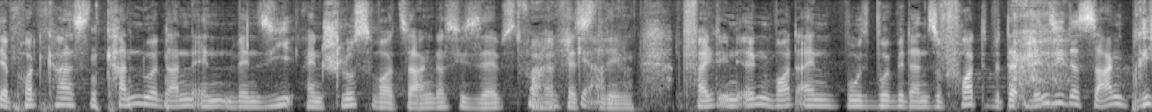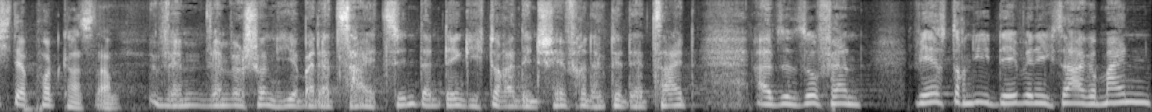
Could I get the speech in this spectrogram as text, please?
Der Podcast kann nur dann enden, wenn Sie ein Schlusswort sagen, das Sie selbst vorher festlegen. Fällt Ihnen irgendein Wort ein, wo, wo wir dann sofort, wenn Sie das sagen, bricht der Podcast ab. Wenn, wenn wir schon hier bei der Zeit sind, dann denke ich doch an den Chefredakteur der Zeit. Also insofern wäre es doch eine Idee, wenn ich sage, mein,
